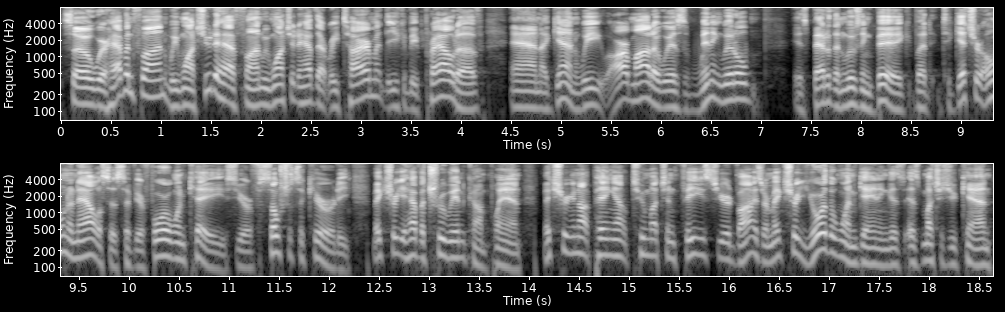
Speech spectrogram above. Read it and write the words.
So we're having fun. We want you to have fun. We want you to have that retirement that you can be proud of. And again, we our motto is winning little is better than losing big. But to get your own analysis of your 401ks, your Social Security, make sure you have a true income plan. Make sure you're not paying out too much in fees to your advisor. Make sure you're the one gaining as, as much as you can.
